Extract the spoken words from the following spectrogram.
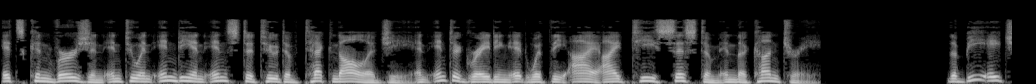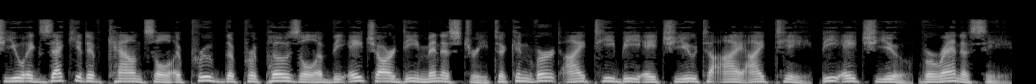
its conversion into an Indian Institute of Technology and integrating it with the IIT system in the country. The BHU Executive Council approved the proposal of the HRD Ministry to convert ITBHU to IIT BHU Varanasi,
